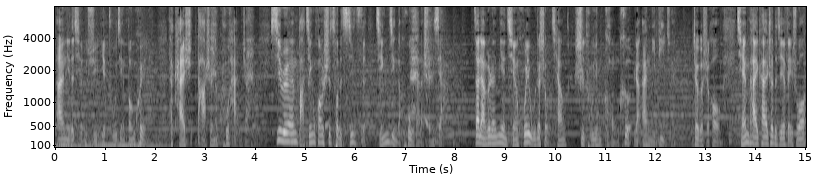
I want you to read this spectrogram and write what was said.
安妮的情绪也逐渐崩溃了，她开始大声地哭喊着。希瑞恩把惊慌失措的妻子紧紧地护在了身下。在两个人面前挥舞着手枪，试图用恐吓让安妮闭嘴。这个时候，前排开车的劫匪说：“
